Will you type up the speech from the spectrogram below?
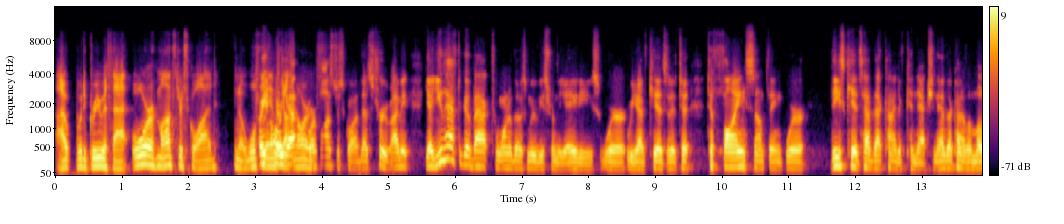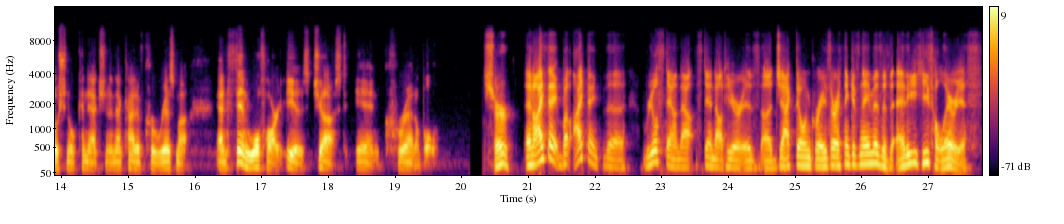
I would agree with that. Or Monster Squad. You know, oh, Or, Wolfman's or, got yeah, or Monster Squad. That's true. I mean, yeah, you have to go back to one of those movies from the '80s where we have kids and to to find something where these kids have that kind of connection, they have that kind of emotional connection and that kind of charisma. And Finn Wolfhard is just incredible. Sure. And I think, but I think the real standout standout here is uh, Jack Dylan Grazer. I think his name is is Eddie. He's hilarious.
